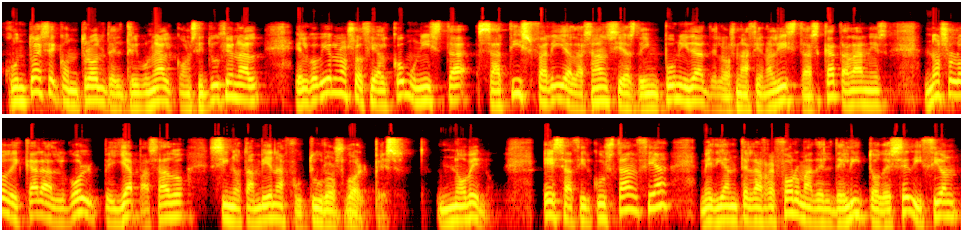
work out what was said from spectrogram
Junto a ese control del Tribunal Constitucional, el gobierno social comunista satisfaría las ansias de impunidad de los nacionalistas catalanes, no solo de cara al golpe ya pasado, sino también a futuros golpes. Noveno. Esa circunstancia, mediante la reforma del delito de sedición,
